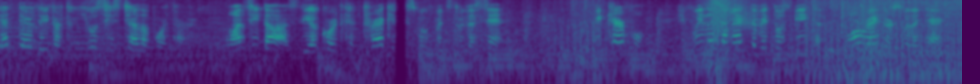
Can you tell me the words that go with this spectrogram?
Get their leader to use his teleporter. Once he does, the Accord can track his movements through the Sin. Be careful. If we let them activate those beacons, more raiders will attack.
